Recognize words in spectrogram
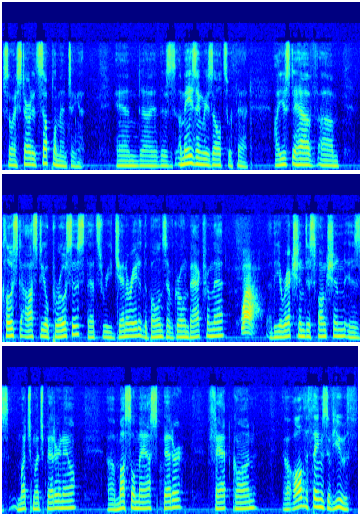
So I started supplementing it. And uh, there's amazing results with that. I used to have um, close to osteoporosis. That's regenerated. The bones have grown back from that. Wow. The erection dysfunction is much, much better now. Uh, muscle mass better. Fat gone. Uh, all the things of youth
